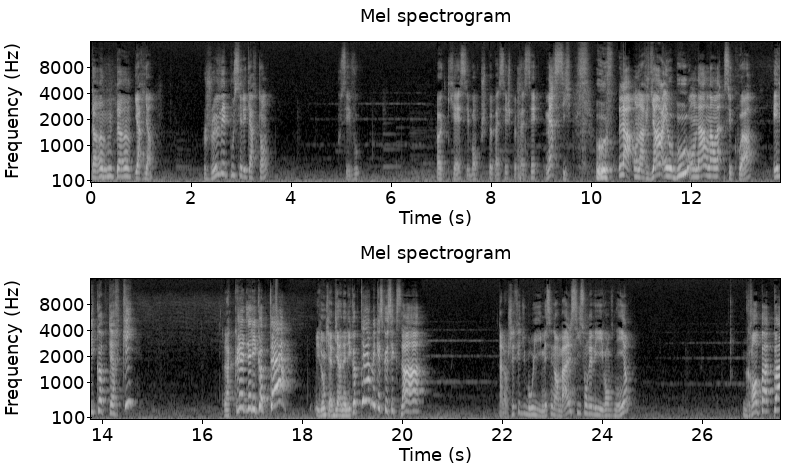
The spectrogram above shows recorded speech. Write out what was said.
Il n'y a rien. Je vais pousser les cartons. Poussez-vous. Ok, c'est bon, je peux passer, je peux passer. Merci. Ouf, là, on a rien. Et au bout, on a, on a, on a... C'est quoi? Hélicoptère qui? La clé de l'hélicoptère? Et donc il y a bien un hélicoptère, mais qu'est-ce que c'est que ça? Alors j'ai fait du bruit, mais c'est normal, s'ils sont réveillés, ils vont venir. Grand-papa?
